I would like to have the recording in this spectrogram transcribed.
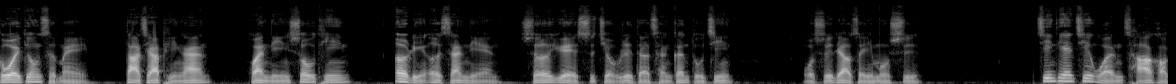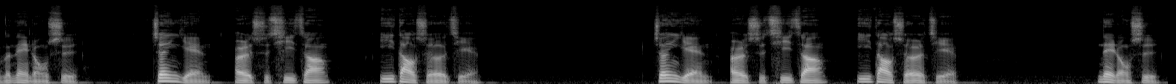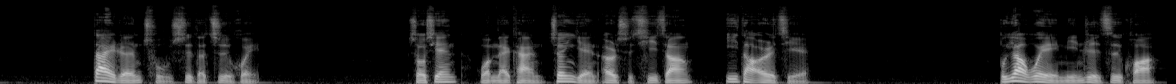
各位弟兄姊妹，大家平安，欢迎收听二零二三年十二月十九日的晨更读经。我是廖哲一牧师。今天经文查考的内容是《箴言》二十七章一到十二节，《箴言》二十七章一到十二节内容是待人处事的智慧。首先，我们来看《箴言》二十七章一到二节：不要为明日自夸，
